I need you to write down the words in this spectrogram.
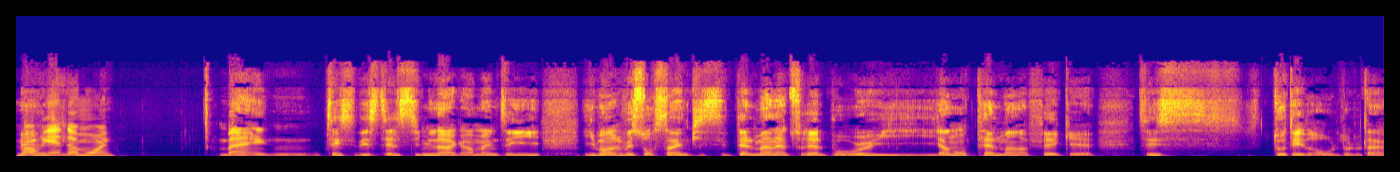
Mais rien de moins. Ben, tu sais, c'est des styles similaires quand même. Tu sais, ils, vont arriver sur scène, puis c'est tellement naturel pour eux. Ils, ils en ont tellement fait que, tu sais tout est drôle tout le temps.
